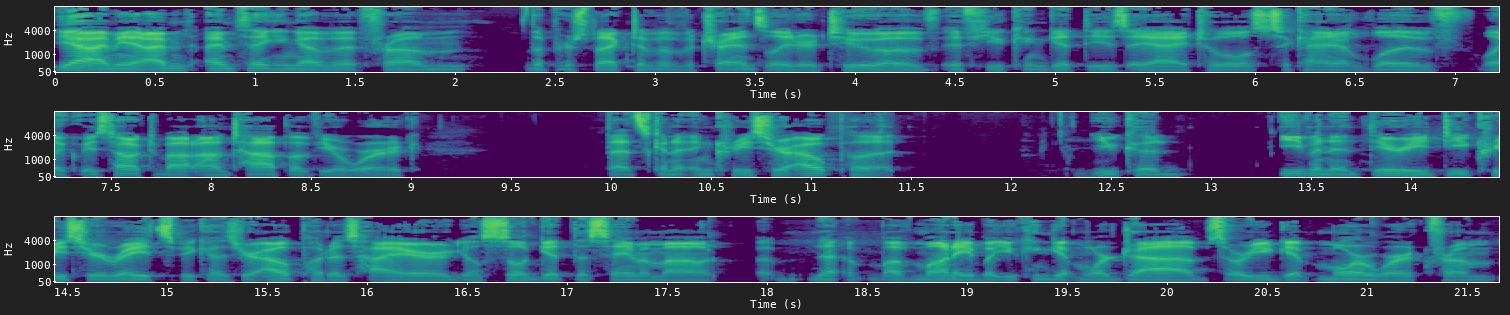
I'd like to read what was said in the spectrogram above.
Yeah, I mean, I'm I'm thinking of it from the perspective of a translator too. Of if you can get these AI tools to kind of live like we talked about on top of your work, that's going to increase your output. Mm-hmm. You could even in theory decrease your rates because your output is higher you'll still get the same amount of money but you can get more jobs or you get more work from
